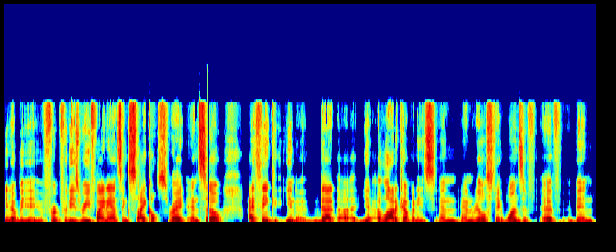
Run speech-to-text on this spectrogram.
you know for, for these refinancing cycles right? And so i think you know that uh, you know, a lot of companies and and real estate ones have have been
